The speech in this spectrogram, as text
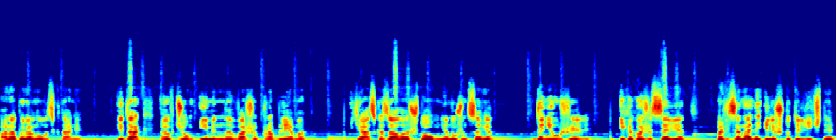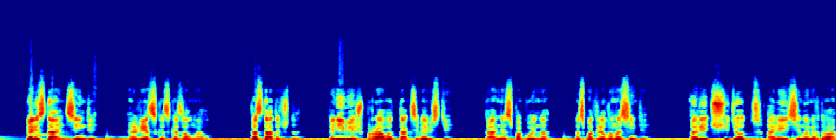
Она повернулась к Тане. Итак, в чем именно ваша проблема? Я сказала, что мне нужен совет. Да неужели? И какой же совет? Профессиональный или что-то личное? Перестань, Синди, резко сказал Мел. Достаточно. Ты не имеешь права так себя вести. Таня спокойно посмотрела на Синди. Речь идет о рейсе номер два.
